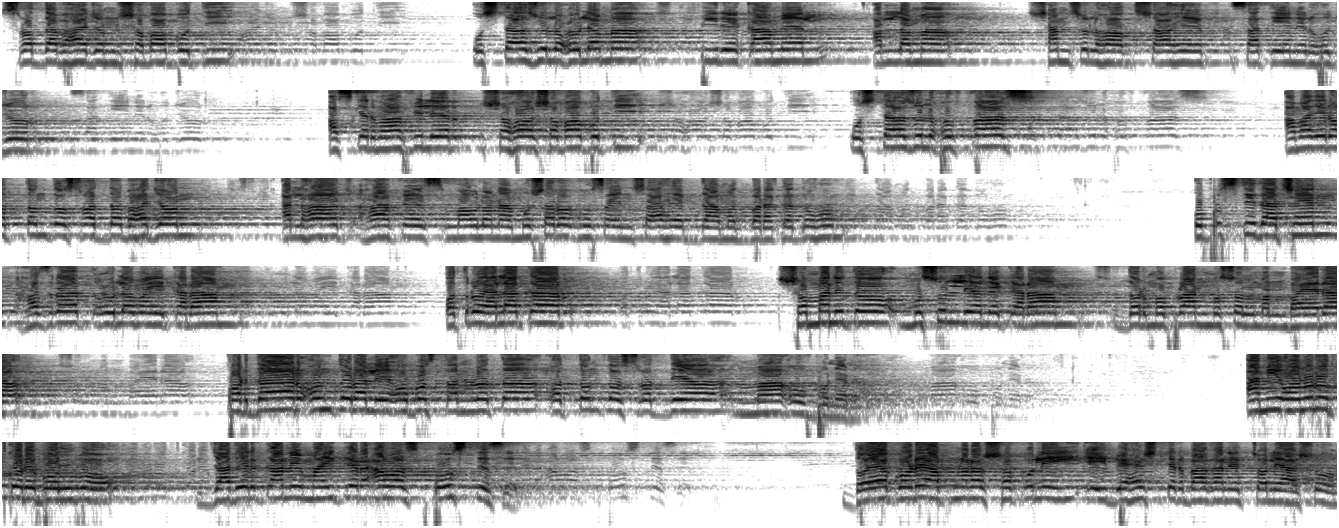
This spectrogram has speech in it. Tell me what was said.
শ্রদ্ধাভাজন সভাপতি উস্তাজুল উলামা পীরে কামেল আল্লামা শামসুল হক সাহেব সাতিয়েনের হুজুর। আজকের মাহফিলের সহ সভাপতি উস্তাজুল হুফাজ আমাদের অত্যন্ত শ্রদ্ধাভাজন আলহাজ হাফেজ মাওলানা মুশারফ হুসাইন সাহেব দামদ বারাকাতুহম। উপস্থিত আছেন হজরত উলামায়ে কারাম অত্র এলাকার সম্মানিত মুসল্লিয়ানে কারাম, ধর্মপ্রাণ মুসলমান ভাইয়েরা, পর্দার অন্তরালে অবস্থানরত অত্যন্ত শ্রদ্ধা মা ও বোনেরা। আমি অনুরোধ করে বলব, যাদের কানে মাইকের আওয়াজ পৌঁছতেছে, দয়া করে আপনারা সকলেই এই বেহেস্তের বাগানে চলে আসুন।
